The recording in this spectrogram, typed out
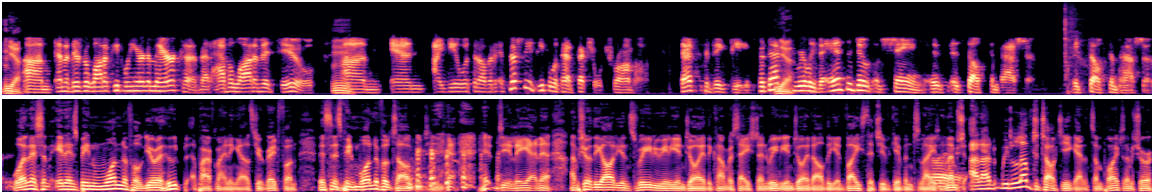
Yeah. Um, and there's a lot of people here in America that have a lot of it too. Mm. Um, and I deal with it all the time, especially people who've had sexual trauma. That's the big piece. But that's Yeah. really the antidote of shame is, is self compassion. It's self compassion. Well, listen, it has been wonderful. You're a hoot, apart from anything else. You're great fun. Listen, it's been wonderful talking to you, Lee, and uh, I'm sure the audience really, really enjoyed the conversation and really enjoyed all the advice that you've given tonight. And, I'm, Right. and I'd, we'd love to talk to you again at some point, and I'm sure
